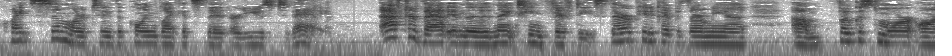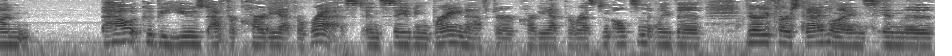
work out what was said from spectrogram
quite similar to the cooling blankets that are used today. After that, in the 1950s, therapeutic hypothermia um, focused more on how it could be used after cardiac arrest and saving brain after cardiac arrest. And ultimately, the very first guidelines in the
